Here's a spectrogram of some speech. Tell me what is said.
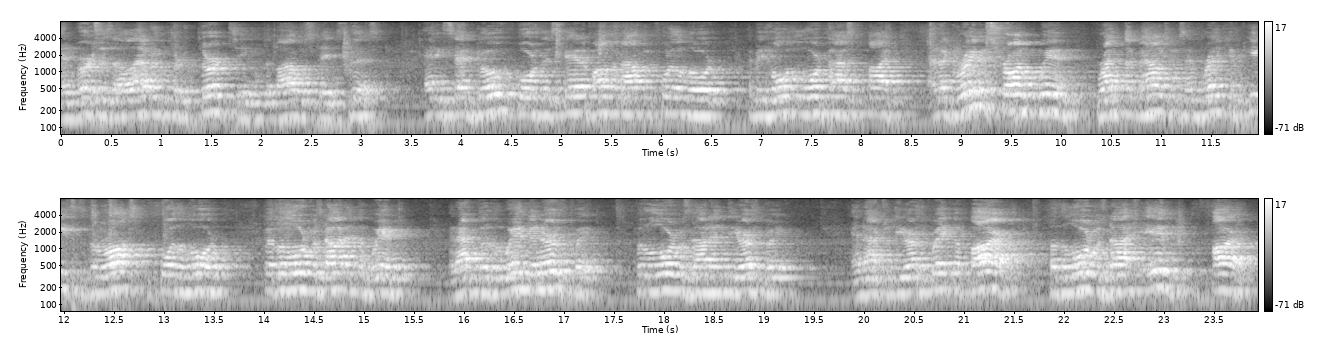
and verses 11 through 13, the Bible states this. And he said, Go forth and stand upon the mountain before the Lord. And behold, the Lord passed by, and a great and strong wind rent the mountains and brake in pieces the rocks before the Lord. But the Lord was not in the wind. And after the wind, an earthquake. But the Lord was not in the earthquake. And after the earthquake, a fire. But the Lord was not in the fire.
